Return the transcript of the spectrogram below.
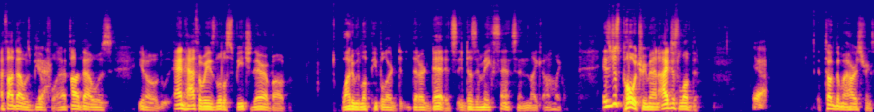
I thought that was beautiful, yeah. and I thought that was you know Anne Hathaway's little speech there about why do we love people are that are dead? It's it doesn't make sense, and like I'm like, it's just poetry, man. I just loved it. Yeah, it tugged at my heartstrings.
